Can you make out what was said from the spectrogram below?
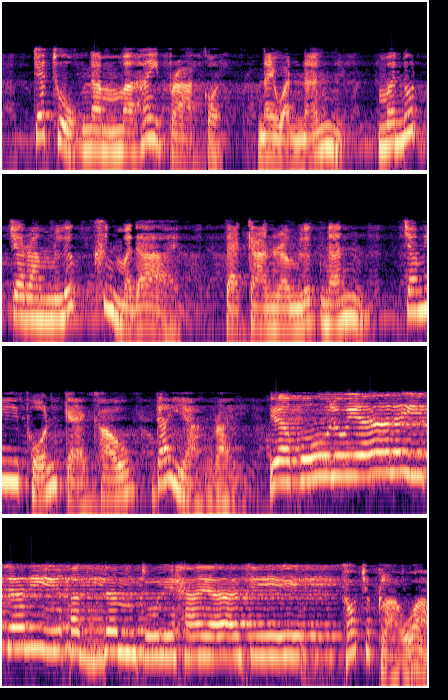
ำจะถูกนำมาให้ปรากฏ ในวันนั้น มนุษย์จะรำลึกขึ้นมาได้ แต่การรำลึกนั้น จะมีผลแก่เขาได้อย่างไร يقول يا ليتني قدمت لحياتي เขาจะกล่าวว่า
